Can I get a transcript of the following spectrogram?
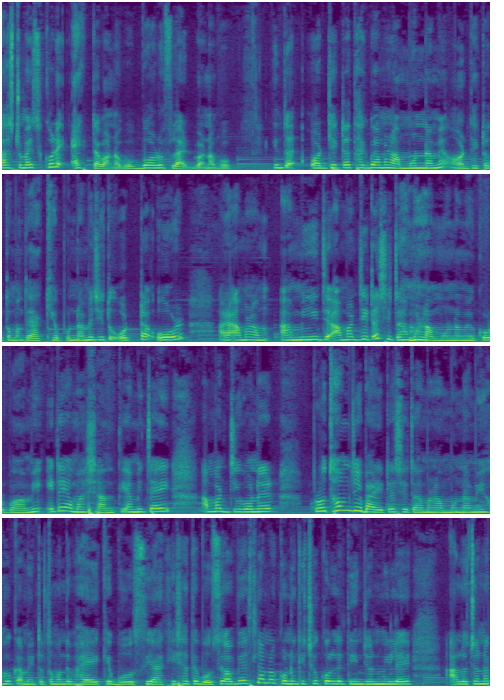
কাস্টমাইজ করে একটা বানাবো, বড় ফ্ল্যাট বানাবো। কিন্তু অর্ধেকটা থাকবে আমার আম্মুর নামে, অর্ধেকটা তোমাদের আখিয়াপুর নামে, যেহেতু ওরটা ওর, আর আমার আমি যে আমার যেটা সেটা আমার আম্মুর নামে করব আমি, এটাই আমার শান্তি। আমি চাই আমার জীবনের প্রথম যে বাড়িটা সেটা আমার আম্মুর নামেই হোক, আমি এটা তোমাদের ভাইয়াকে বলছি, আখির সাথে বলছি। অবভিয়াসলি আমরা কোনো কিছু করলে তিনজন মিলে আলোচনা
